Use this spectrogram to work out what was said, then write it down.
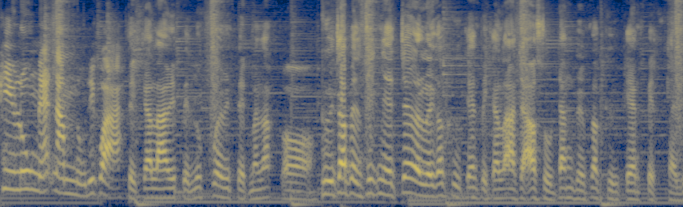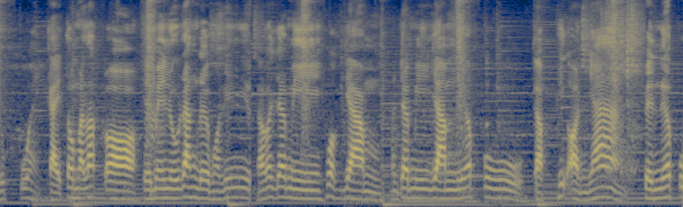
พี่รุ่งแนะนำหนูดีกว่า เป็ดกะลามีเป็ดลูกกล้วยมีเป็ดมะละกอ คือจะเป็นซิกเนเจอร์เลยก็คือแกงเป็ดกะลาจะเอาสูตรดั้งเดิมก็คือแกงเป็ดใส่ลูกกล้วยไก่ต้มมะละกอเป็นเมนูดั้งเดิมของที่นี่แล้วก็จะมีพวกยำมันจะมียำเนื้อปูกับพริกอ่อนย่าง เป็นเนื้อปู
